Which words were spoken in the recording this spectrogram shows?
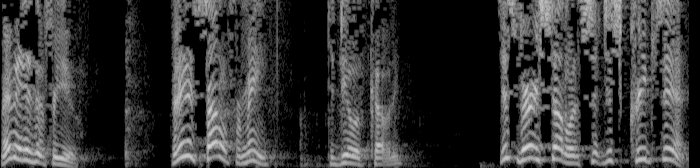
Maybe it isn't for you. But it is subtle for me to deal with coveting. Just very subtle. It just creeps in.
